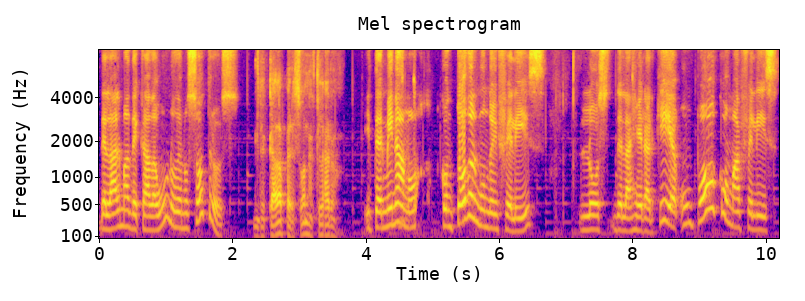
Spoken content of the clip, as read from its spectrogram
del alma de cada uno de nosotros. De cada persona, claro. Y terminamos con todo el mundo infeliz, los de la jerarquía un poco más feliz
